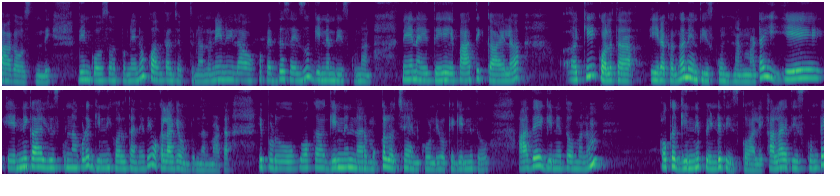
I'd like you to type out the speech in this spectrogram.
బాగా వస్తుంది. దీనికోసం ఇప్పుడు నేను కొలతలు చెప్తున్నాను. నేను ఇలా ఒక పెద్ద సైజు గిన్నెను తీసుకున్నాను. నేనైతే పాతిక కాయలకి కొలత ఈ రకంగా నేను తీసుకుంటున్నాను అనమాట ఏ ఎన్ని కాయలు తీసుకున్నా కూడా గిన్నె కొలత అనేది ఒకలాగే ఉంటుందన్నమాట. ఇప్పుడు ఒక గిన్నెన్నర ముక్కలు వచ్చాయనుకోండి ఒక గిన్నెతో అదే గిన్నెతో మనం ఒక గిన్నె పిండి తీసుకోవాలి. అలా తీసుకుంటే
